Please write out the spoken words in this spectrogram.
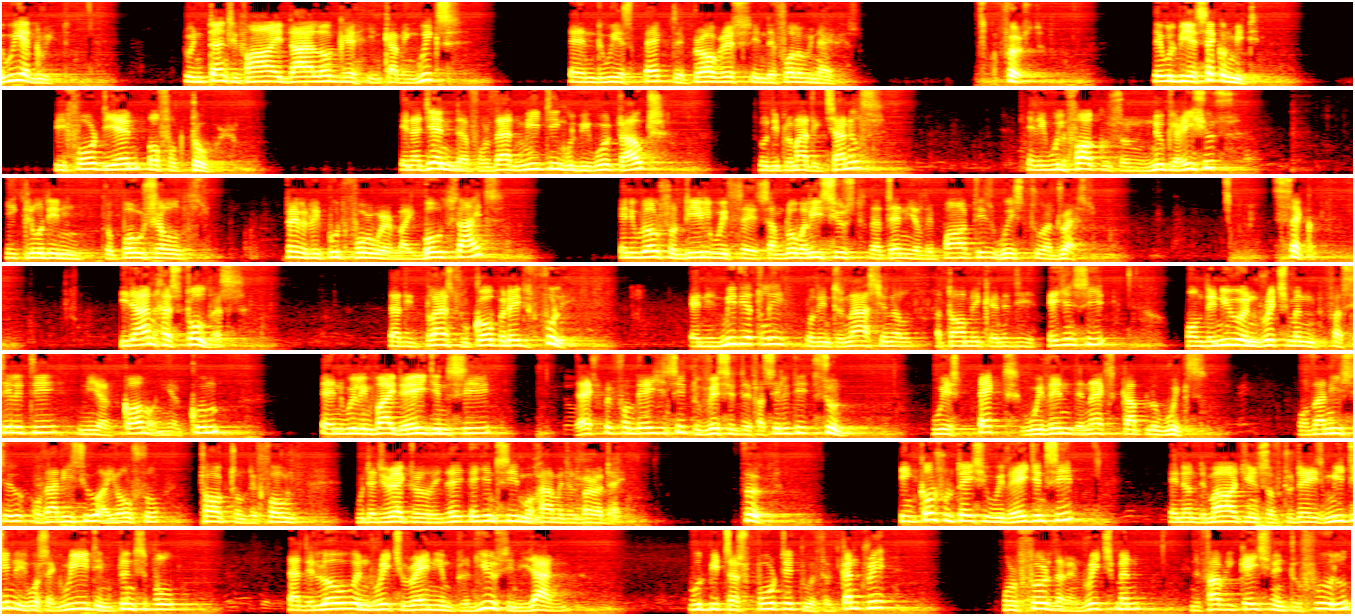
We agreed to intensify dialogue eh, in coming weeks, and we expect progress in the following areas. First, there will be a second meeting before the end of October. An agenda for that meeting will be worked out through diplomatic channels, and it will focus on nuclear issues, including proposals previously put forward by both sides, and it will also deal with uh, some global issues that any of the parties wish to address. Second, Iran has told us that it plans to cooperate fully and immediately with the International Atomic Energy Agency on the new enrichment facility near Qom near and will invite the agency, the expert from the agency, to visit the facility soon. We expect within the next couple of weeks. On that issue, on that issue I also talked on the phone with the director of the agency, Mohammed El Baradei. Third, in consultation with the agency and on the margins of today's meeting, it was agreed in principle that the low and enriched uranium produced in Iran would be transported to a third country for further enrichment and fabrication into fuel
